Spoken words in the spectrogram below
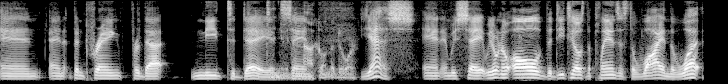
and and been praying for that need today and Continue saying, knock on the door. yes, and and we say we don't know all the details the plans as to why and the what.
